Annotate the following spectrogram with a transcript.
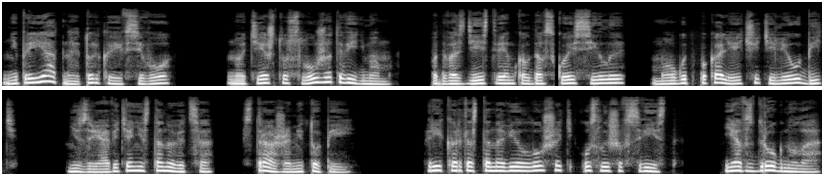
Неприятные только и всего. Но те, что служат ведьмам, под воздействием колдовской силы могут покалечить или убить. Не зря ведь они становятся стражами топий. Рикард остановил лошадь, услышав свист. Я вздрогнула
